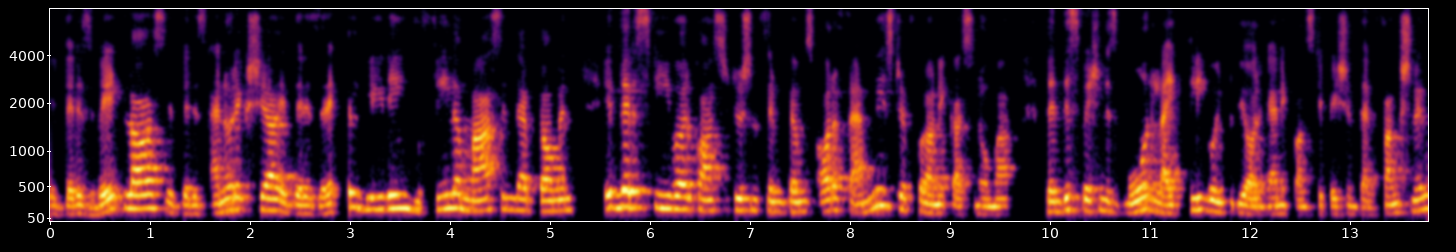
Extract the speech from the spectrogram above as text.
if there is weight loss, if there is anorexia, if there is rectal bleeding, you feel a mass in the abdomen, if there is fever, constitutional symptoms, or a family history of colonic carcinoma, then this patient is more likely going to be organic constipation than functional.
